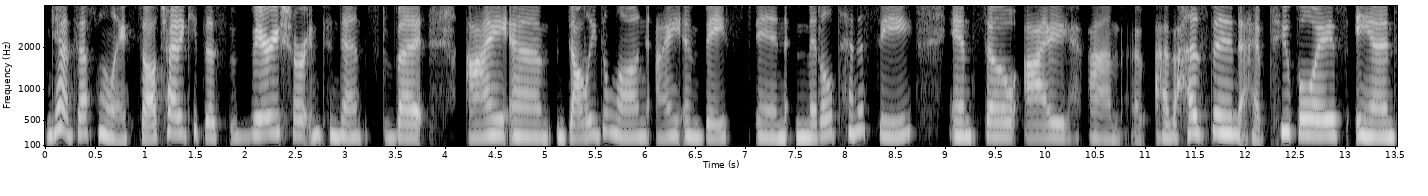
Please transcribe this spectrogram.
Yeah, definitely. So I'll try to keep this very short and condensed, but I am Dolly DeLong. I am based in Middle Tennessee. And so I um, have a husband, I have two boys, and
